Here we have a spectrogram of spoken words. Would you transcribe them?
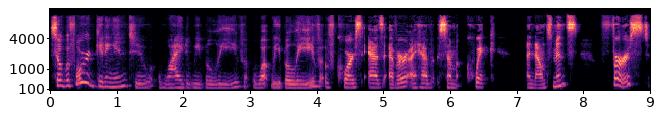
So, before getting into why do we believe what we believe, of course, as ever, I have some quick announcements. First,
